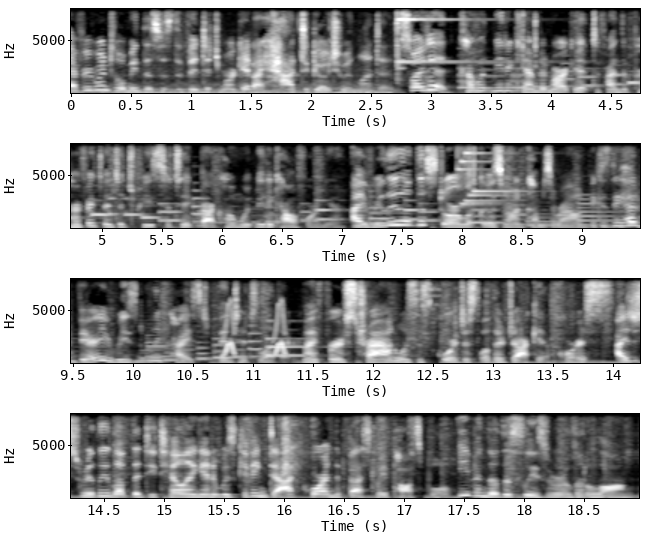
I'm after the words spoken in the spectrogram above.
Everyone told me this was the vintage market I had to go to in London. So I did. Come with me to Camden Market to find the perfect vintage piece to take back home with me to California. I really love the store What Goes Around Comes Around because they had very reasonably priced vintage leather. My first try on was this gorgeous leather jacket, of course. I just really loved the detailing and it was giving dad core in the best way possible, even though the sleeves were a little long.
